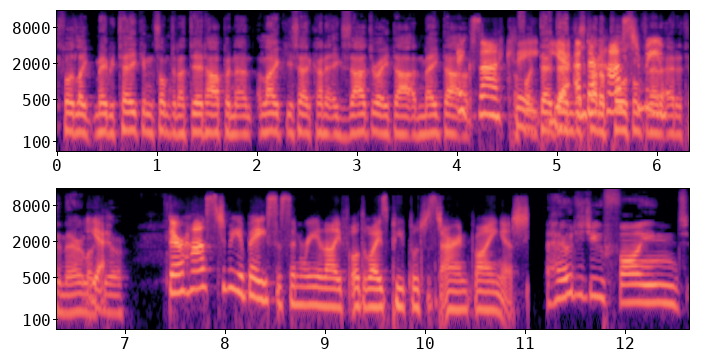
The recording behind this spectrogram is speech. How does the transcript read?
suppose, like maybe taking something that did happen and, like you said, kind of exaggerate that and make that Exactly. Then, yeah, then and there kind pull has to something out be of editing there. Like yeah. yeah. there has to be a basis in real life, otherwise people just aren't buying it. how did you find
